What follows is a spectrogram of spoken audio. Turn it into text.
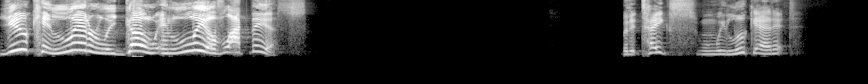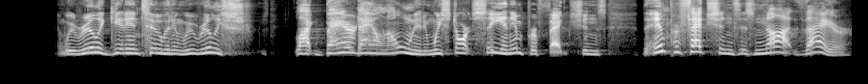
You can literally go and live like this. But it takes, when we look at it and we really get into it and we really like bear down on it and we start seeing imperfections the imperfections is not there.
